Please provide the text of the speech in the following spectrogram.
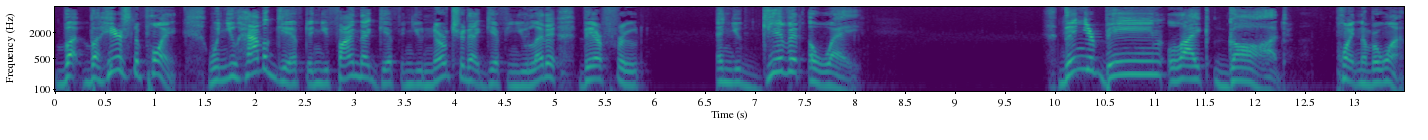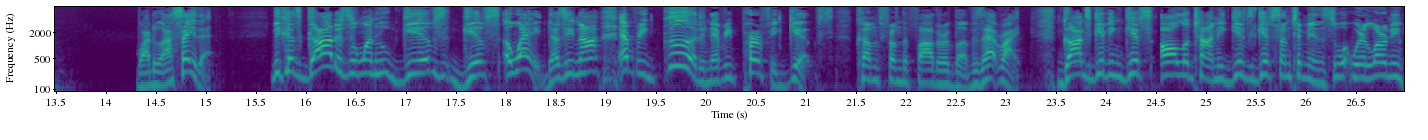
But but here's the point: when you have a gift and you find that gift and you nurture that gift and you let it bear fruit and you give it away, then you're being like God point number one. Why do I say that? Because God is the one who gives gifts away, does he not? Every good and every perfect gift comes from the Father above. Is that right? God's giving gifts all the time. He gives gifts unto men. This is what we're learning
